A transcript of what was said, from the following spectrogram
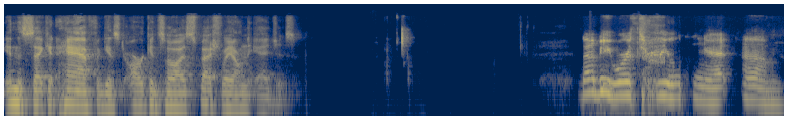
in the second half against Arkansas, especially on the edges that'd be worth re-looking at. Um,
